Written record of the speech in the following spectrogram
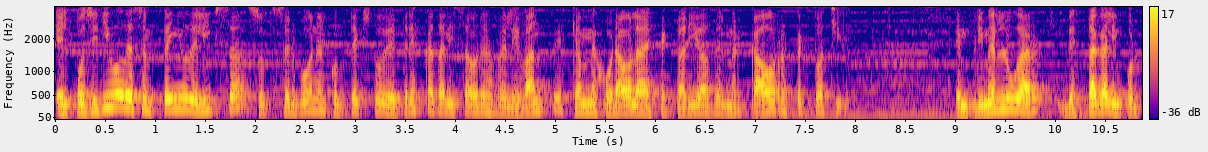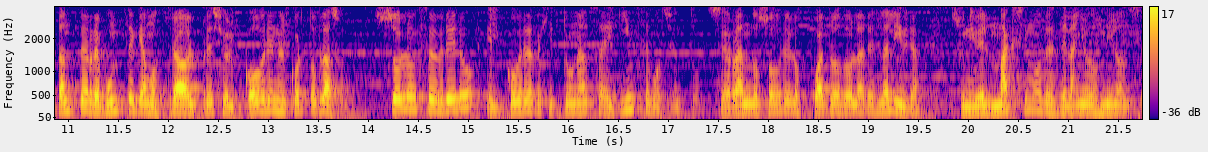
El positivo desempeño del IPSA se observó en el contexto de tres catalizadores relevantes que han mejorado las expectativas del mercado respecto a Chile. En primer lugar, destaca el importante repunte que ha mostrado el precio del cobre en el corto plazo. Solo en febrero el cobre registró un alza de 15%, cerrando sobre los 4 dólares la libra, su nivel máximo desde el año 2011.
